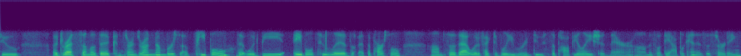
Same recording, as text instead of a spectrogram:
to address some of the concerns around numbers of people that would be able to live at the parcel. Um, so that would effectively reduce the population there, um, is what the applicant is asserting.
